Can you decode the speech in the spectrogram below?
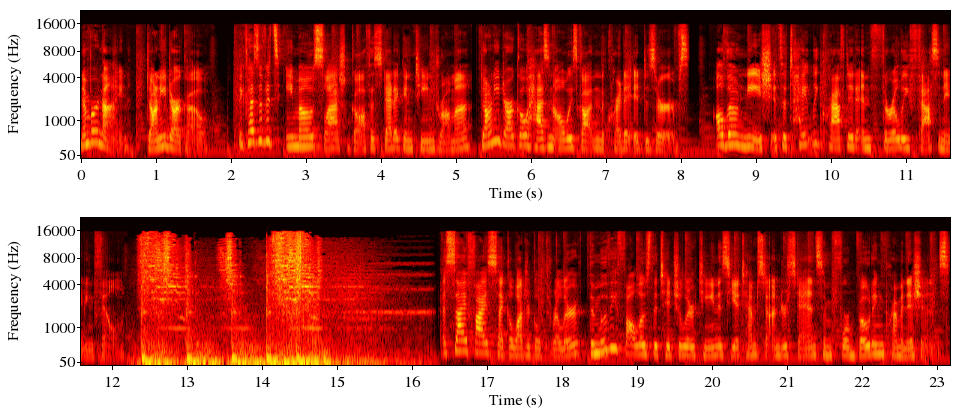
Number 9. Donnie Darko. Because of its emo slash goth aesthetic and teen drama, Donnie Darko hasn't always gotten the credit it deserves. Although niche, it's a tightly crafted and thoroughly fascinating film. A sci fi psychological thriller, the movie follows the titular teen as he attempts to understand some foreboding premonitions.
